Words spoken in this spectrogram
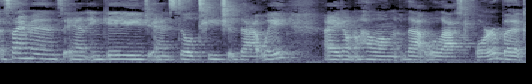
assignments and engage and still teach that way. I don't know how long that will last for, but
